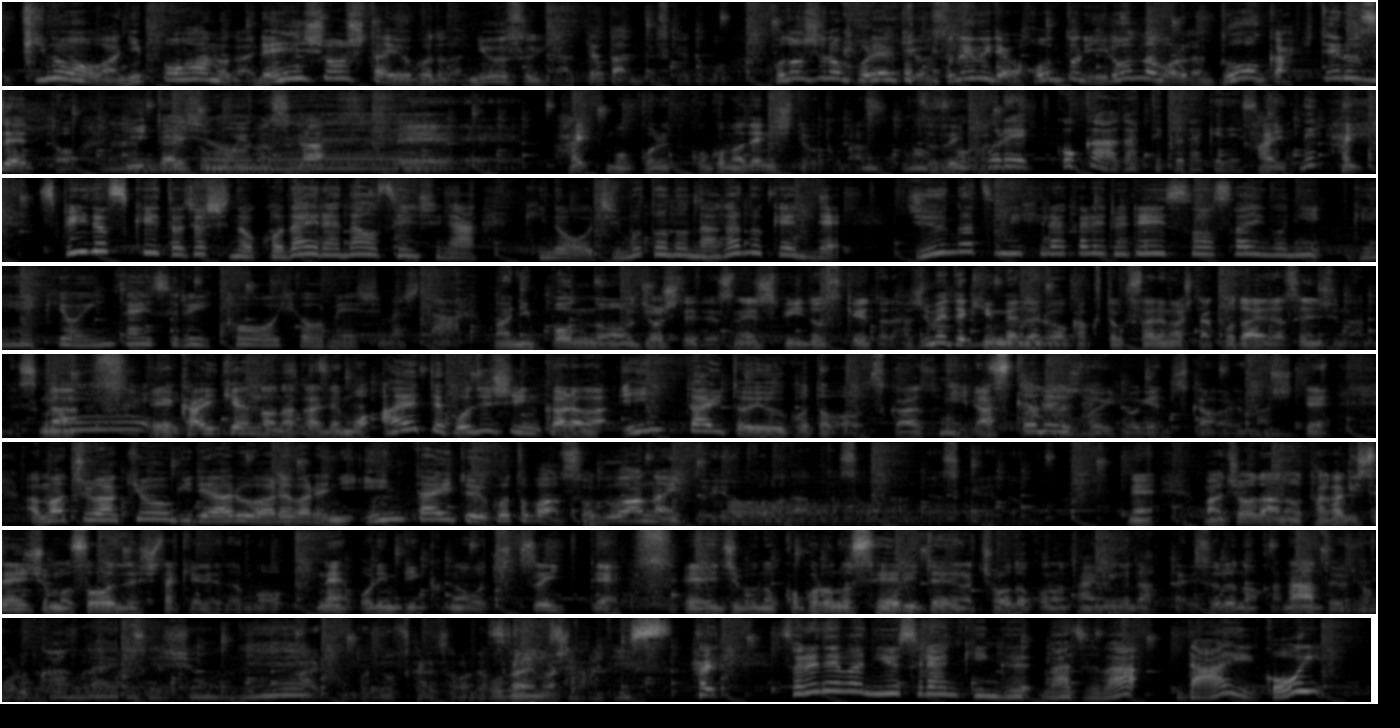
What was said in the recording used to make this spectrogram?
昨日は日本ハムが連勝したいうことがニュースになってたんですけども今年のプロ野球はその意味では本当にいろんなものがどうかしてるぜと言いたいと思いますが、えーはいもうこれここまでにしておきます。もう続いてもうこれ5個上がっていくだけですからね、はいはい。スピードスケート女子の小平奈緒選手が昨日地元の長野県で10月に開かれるレースを最後に現役を引退する意向を表明しました。まあ、日本の女子でですねスピードスケートで初めて金メダルを獲得されました小平選手なんですが、ねえ。えー会見の中でもあえてご自身からは引退という言葉を使わずに、ねラストレースという表現使われましてアマチュア競技である我々に引退という言葉はそぐわないということだったそうなんですけれども。ね。まあ、ちょうどあの高木選手もそうでしたけれども、ね、オリンピックが落ち着いて、えー自分の心の整理というのがちょうどこのタイミングだったりするのかなというところでご考ざいますけえるでしょうね、はい、本当にお疲れ様でございました。はい。それではニュースランキングまずは第5位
